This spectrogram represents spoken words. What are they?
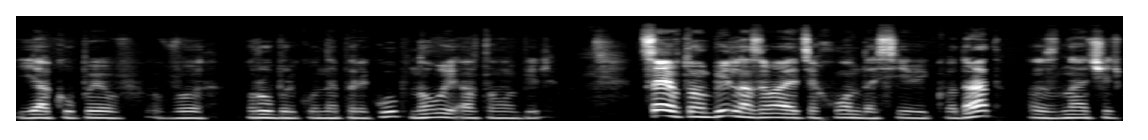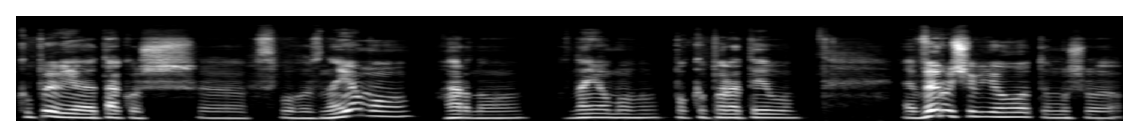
я купив в рубрику Неперекуп новий автомобіль. Цей автомобіль називається Honda Civic Quadrat. Значить, купив я також е, свого знайомого, гарного знайомого по кооперативу. Виручив його, тому що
